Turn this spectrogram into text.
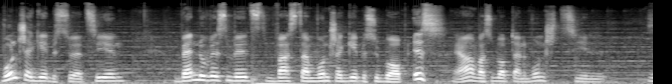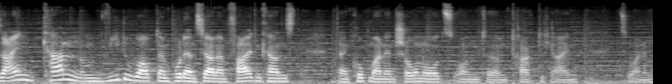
Wunschergebnis zu erzielen. Wenn du wissen willst, was dein Wunschergebnis überhaupt ist, ja, was überhaupt dein Wunschziel sein kann und wie du überhaupt dein Potenzial entfalten kannst, dann guck mal in den Show Notes und ähm, trag dich ein zu einem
